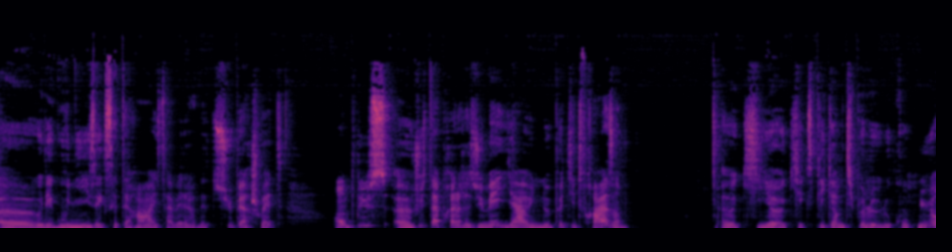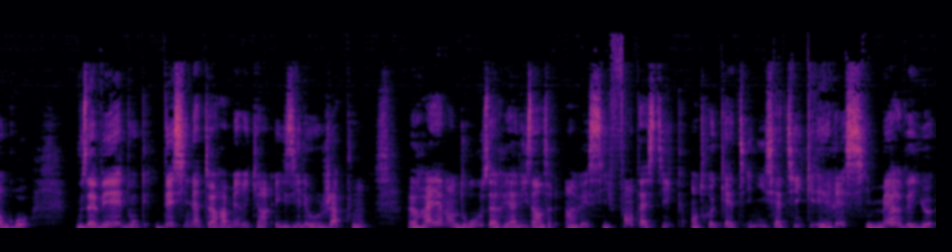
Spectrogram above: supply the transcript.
euh, les Goonies, etc. Et ça avait l'air d'être super chouette. En plus, juste après le résumé, il y a une petite phrase qui, explique un petit peu le, contenu en gros. Vous avez donc dessinateur américain exilé au Japon. Ryan Andrews réalise un, récit fantastique entre quête initiatique et récit merveilleux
